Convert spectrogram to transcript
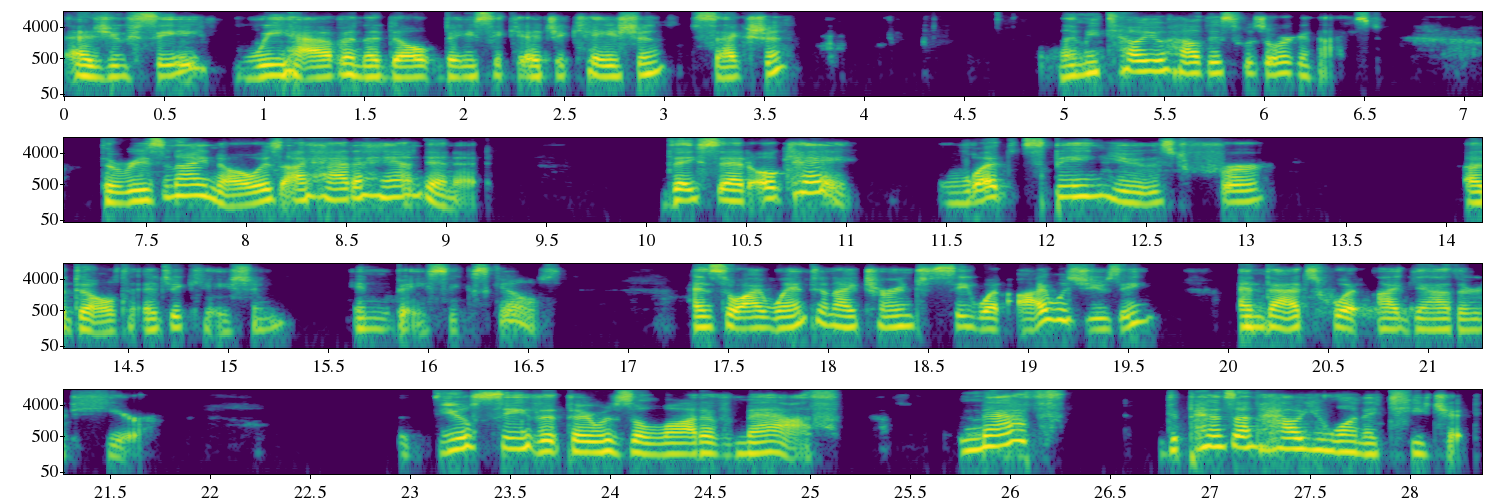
as you see, we have an adult basic education section. Let me tell you how this was organized. The reason I know is I had a hand in it. They said, okay, what's being used for adult education in basic skills? And so I went and I turned to see what I was using, and that's what I gathered here. You'll see that there was a lot of math. Math depends on how you want to teach it,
